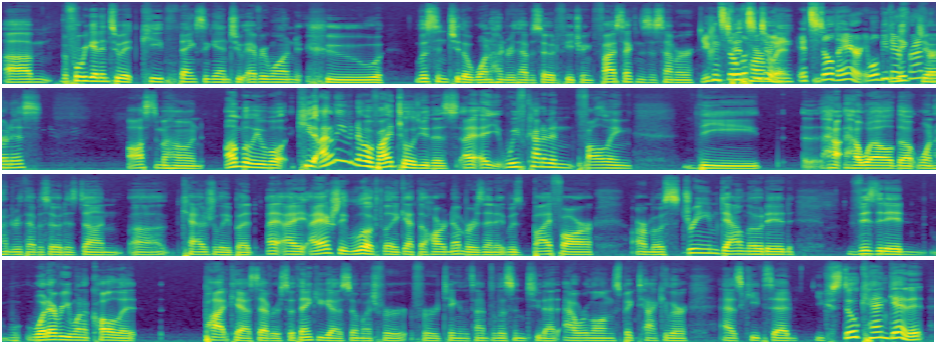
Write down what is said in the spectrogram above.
Um, before we get into it, Keith, thanks again to everyone who listened to the 100th episode featuring Five Seconds of Summer. You can still Fifth listen to it. It's still there. It will be there Nick forever. Jonas, Austin Mahone, unbelievable. Keith, I don't even know if I told you this. I, I, we've kind of been following the how, how well the 100th episode has done uh, casually, but I, I, I actually looked like at the hard numbers, and it was by far our most streamed, downloaded, visited, whatever you want to call it, podcast ever. So thank you guys so much for for taking the time to listen to that hour long spectacular. As Keith said, you still can get it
